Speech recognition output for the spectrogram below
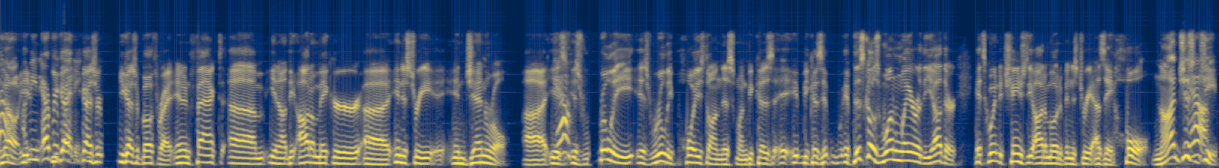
no, I you- mean, you guys- everybody. You guys, are you guys are both right, and in fact, um, you know, the automaker uh, industry in general uh, is Yeah. is really is really poised on this one because it, because it, if this goes one way or the other, it's going to change the automotive industry as a whole, not just Yeah. Jeep,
